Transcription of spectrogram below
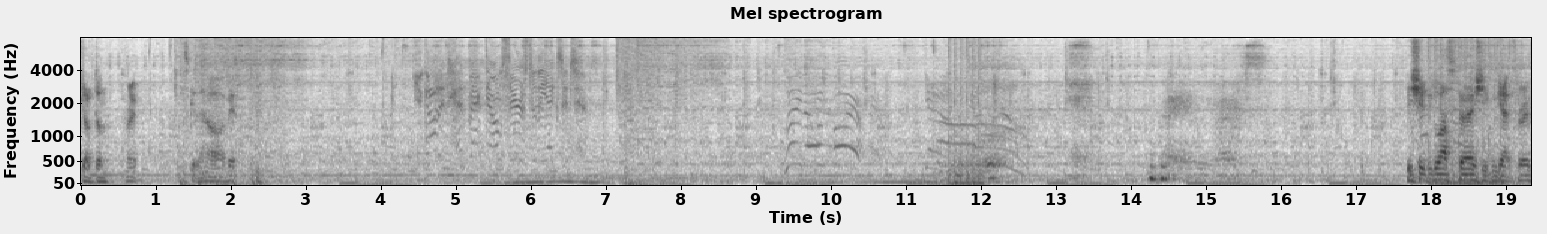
Job done. Right, let's get the hell out of it. You shoot the glass first, you can get through.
